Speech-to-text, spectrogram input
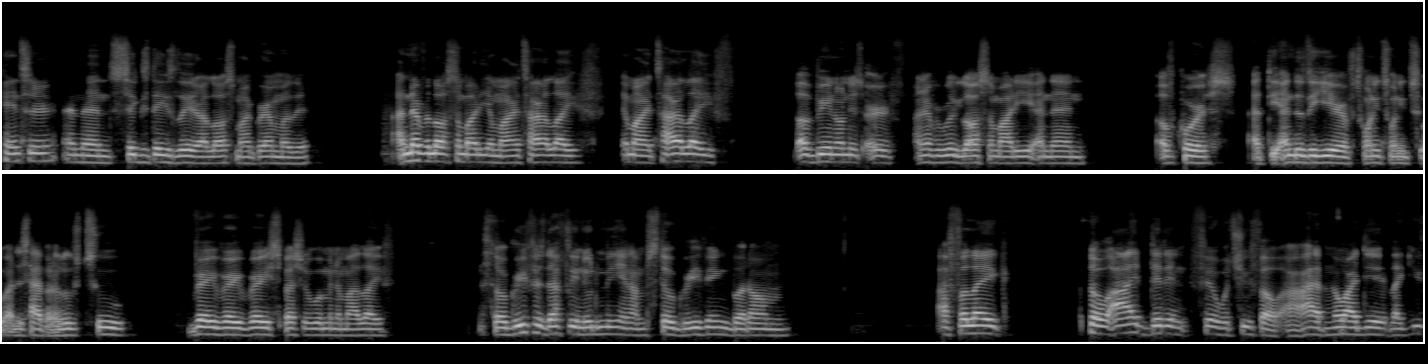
cancer. And then six days later, I lost my grandmother. I never lost somebody in my entire life. In my entire life of being on this earth, I never really lost somebody. And then, of course, at the end of the year of 2022, I just happened to lose two very, very, very special women in my life so grief is definitely new to me and I'm still grieving, but um I feel like so I didn't feel what you felt. I have no idea. Like you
